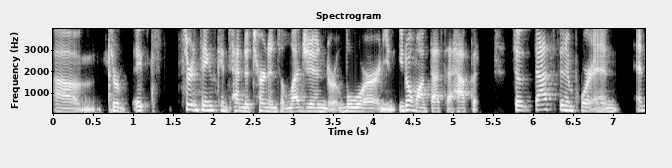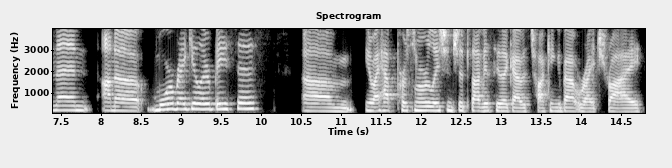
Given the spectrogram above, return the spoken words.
um, certain things can tend to turn into legend or lore, and you, you don't want that to happen. So that's been important. And then on a more regular basis, um, you know, I have personal relationships, obviously, like I was talking about, where I try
